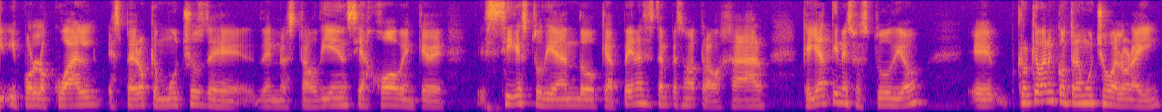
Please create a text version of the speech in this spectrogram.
y, y, por lo cual espero que muchos de, de, nuestra audiencia joven que sigue estudiando, que apenas está empezando a trabajar, que ya tiene su estudio, eh, creo que van a encontrar mucho valor ahí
